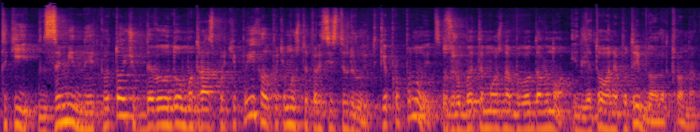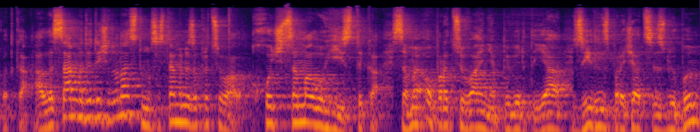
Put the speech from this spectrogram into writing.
такий замінний квиточок, де ви у одному транспорті поїхали, потім можете пересісти в другий. Таке пропонується. Зробити можна було давно, і для того не потрібно електронного квитка. Але саме в 2012-му система не запрацювала. Хоч сама логістика, саме опрацювання, повірте, я згіден сперечатися з любим,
